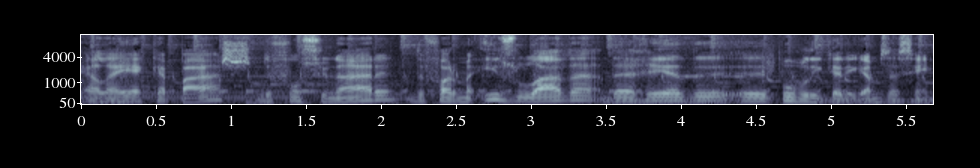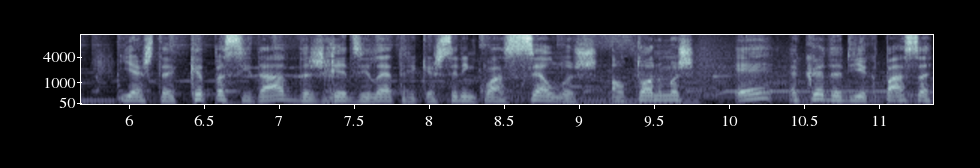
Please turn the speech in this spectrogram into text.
ela é capaz de funcionar de forma isolada da rede eh, pública, digamos assim. E esta capacidade das redes elétricas serem quase células autónomas é, a cada dia que passa,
